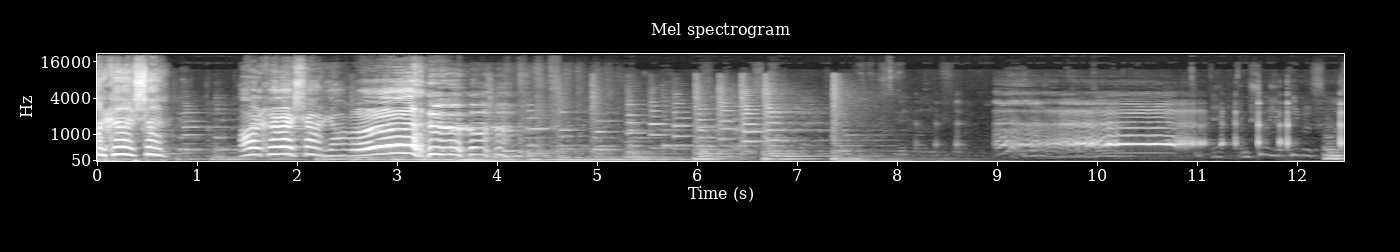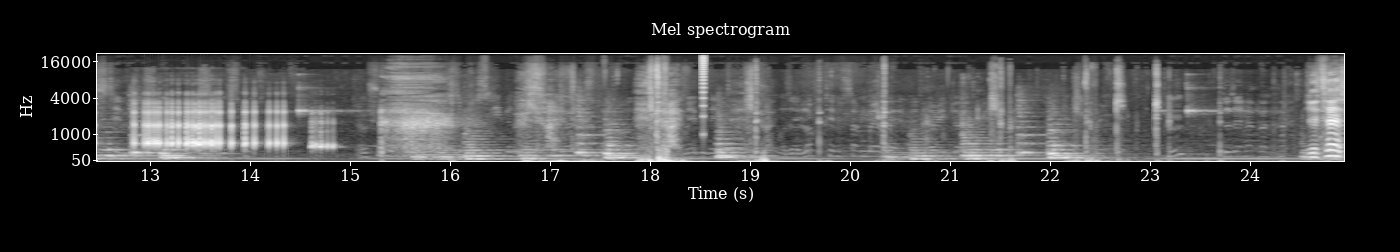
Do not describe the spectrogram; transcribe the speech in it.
Arkadaşlar, arkadaşlar ya. Yeter,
